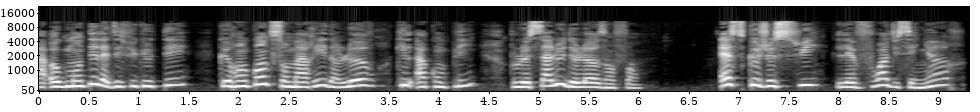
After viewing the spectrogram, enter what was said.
à augmenter les difficultés que rencontre son mari dans l'œuvre qu'il accomplit pour le salut de leurs enfants. Est-ce que je suis les voies du Seigneur?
